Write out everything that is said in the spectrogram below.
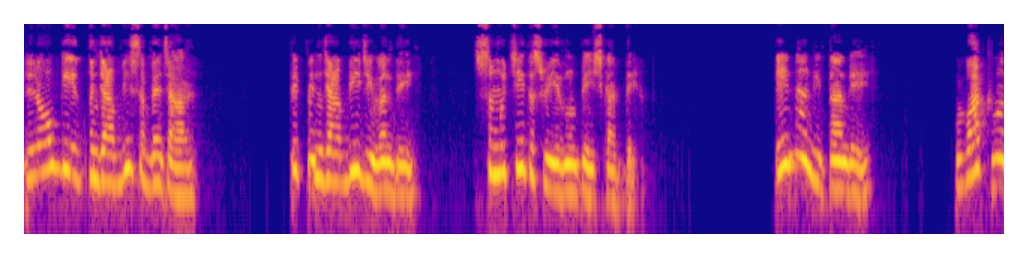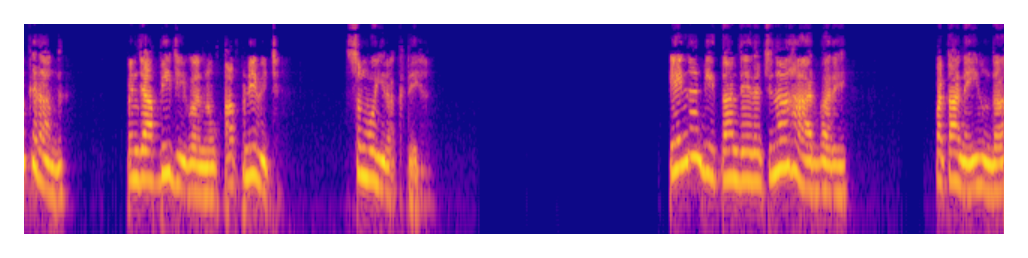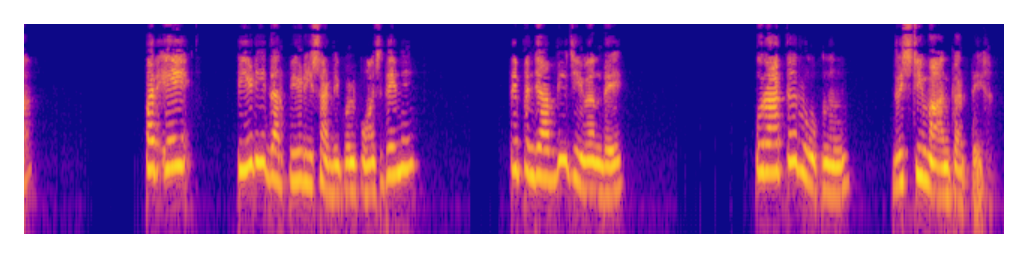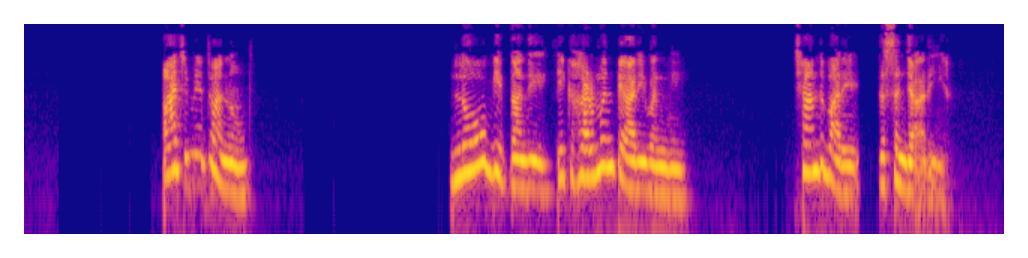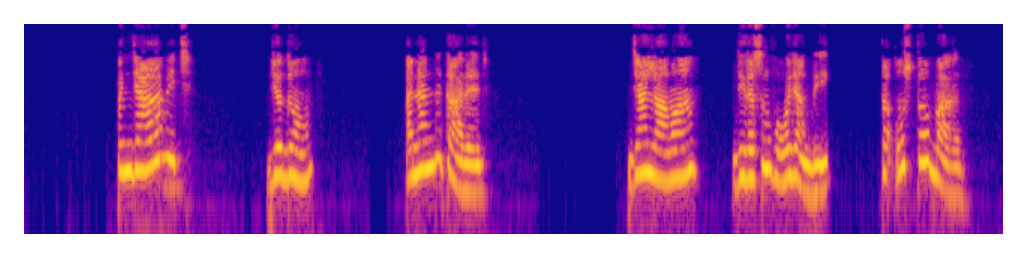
ਲੋਕ ਗੀਤ ਪੰਜਾਬੀ ਸੱਭਿਆਚਾਰ ਤੇ ਪੰਜਾਬੀ ਜੀਵਨ ਦੀ ਸਮੁੱਚੀ ਤਸਵੀਰ ਨੂੰ ਪੇਸ਼ ਕਰਦੇ ਹਨ ਇਹਨਾਂ ਗੀਤਾਂ ਦੇ ਵੱਖ-ਵੱਖ ਰੰਗ ਪੰਜਾਬੀ ਜੀਵਨ ਨੂੰ ਆਪਣੇ ਵਿੱਚ ਸਮੋਈ ਰੱਖਦੇ ਹਨ। ਇਹਨਾਂ ਗੀਤਾਂ ਦੇ ਰਚਨਾਹਾਰ ਬਾਰੇ ਪਤਾ ਨਹੀਂ ਹੁੰਦਾ, ਪਰ ਇਹ ਪੀੜੀ ਦਰ ਪੀੜ੍ਹੀ ਸਾਡੇ ਕੋਲ ਪਹੁੰਚਦੇ ਨੇ ਤੇ ਪੰਜਾਬੀ ਜੀਵਨ ਦੇ ਪੁਰਾਤਨ ਰੂਪ ਨੂੰ ਦ੍ਰਿਸ਼ਟੀਮਾਨ ਕਰਦੇ ਹਨ। ਅੱਜ ਮੈਂ ਤੁਹਾਨੂੰ ਲੋਕ ਗੀਤਾਂ ਦੀ ਇੱਕ ਹਰਮਨ ਪਿਆਰੀ ਵੰਨਗੀ, ਛੰਦ ਬਾਰੇ ਦੱਸਣ ਜਾ ਰਹੀ ਹਾਂ। ਪੰਜਾਬ ਵਿੱਚ ਜਦੋਂ ਆਨੰਦ ਕਾਰਜ ਜਾਂ ਲਾਵਾਂ ਦੀ ਰਸਮ ਹੋ ਜਾਂਦੀ, ਤਾਂ ਉਸ ਤੋਂ ਬਾਅਦ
